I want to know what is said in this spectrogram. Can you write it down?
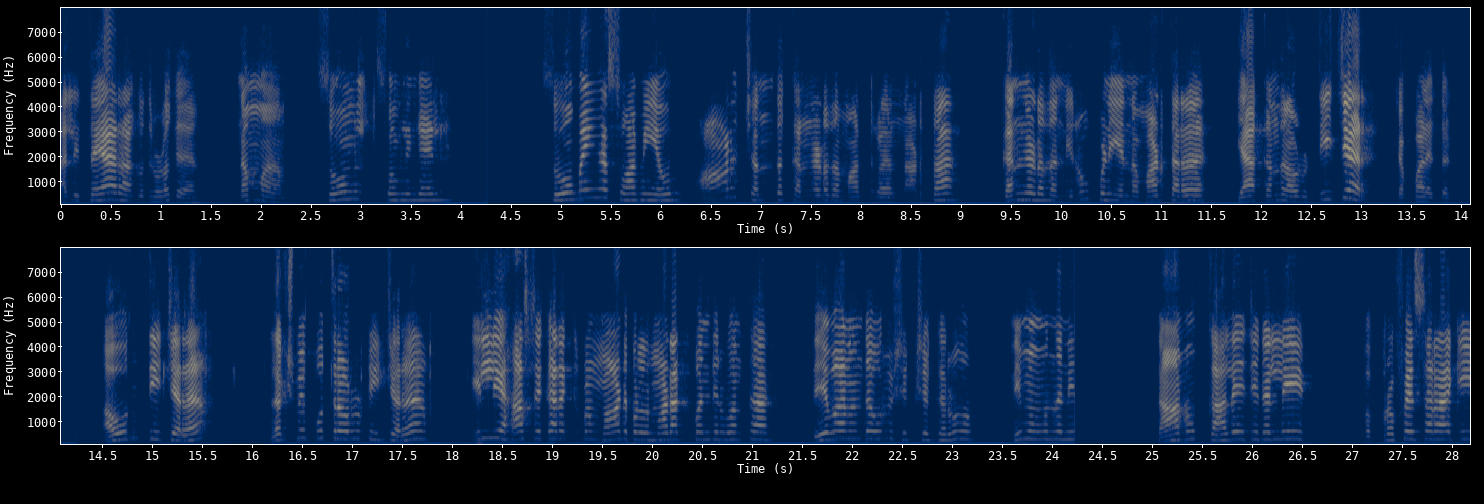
ಅಲ್ಲಿ ತಯಾರಾಗೋದ್ರೊಳಗ ನಮ್ಮ ಸೋಮ, ಸೋಮಲಿಂಗ ಇಲ್ರಿ ಸೋಮಯ್ಯ ಸ್ವಾಮಿಯವರು ಬಹಳ ಚಂದ ಕನ್ನಡದ ಮಾತುಗಳನ್ನ ಆಡ್ತಾ ಕನ್ನಡದ ನಿರೂಪಣೆಯನ್ನ ಮಾಡ್ತಾರ. ಯಾಕಂದ್ರ ಅವರು ಟೀಚರ್, ಚಪ್ಪಾಳೆ ತಟ್ಟಿ. ಅವರು ಟೀಚರ್ ಲಕ್ಷ್ಮೀ ಪುತ್ರ ಅವರು ಟೀಚರ್ ಇಲ್ಲಿ ಹಾಸ್ಯ ಕಾರ್ಯಕ್ರಮ ಮಾಡ ಮಾಡಕ್ ಬಂದಿರುವಂತ ದೇವಾನಂದ ಅವರು ಶಿಕ್ಷಕರು, ನಿಮ್ಮ ಮುಂದೆ ನಾನು ಕಾಲೇಜಿನಲ್ಲಿ ಪ್ರೊಫೆಸರ್ ಆಗಿ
